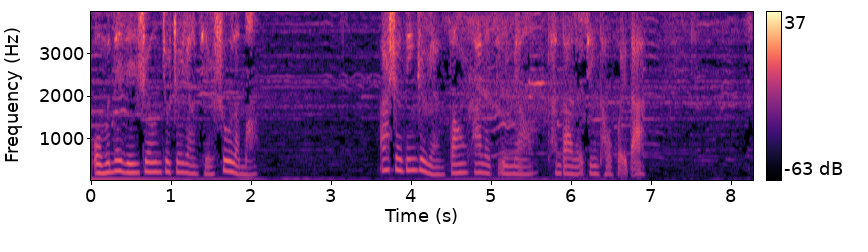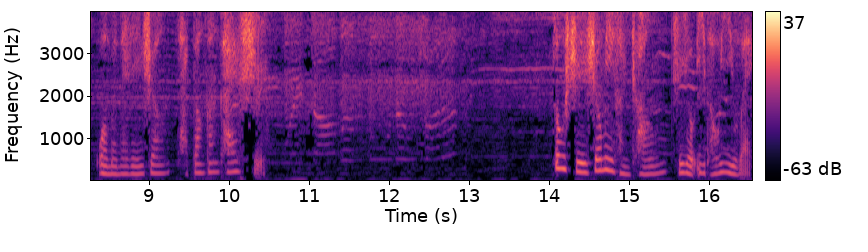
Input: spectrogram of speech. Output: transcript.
我们的人生就这样结束了吗？”阿胜盯着远方，花了几秒，看到了镜头，回答：“我们的人生才刚刚开始。纵使生命很长，只有一头一尾，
